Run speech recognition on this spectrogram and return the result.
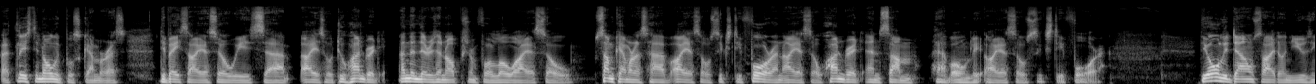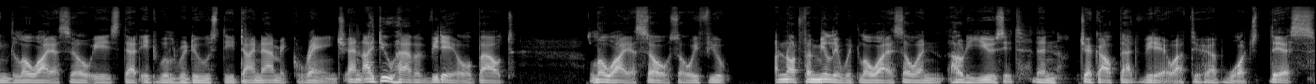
at least in Olympus cameras. The base ISO is uh, ISO 200, and then there is an option for low ISO. Some cameras have ISO 64 and ISO 100, and some have only ISO 64. The only downside on using the low ISO is that it will reduce the dynamic range. And I do have a video about low ISO, so if you are not familiar with low ISO and how to use it, then check out that video after you have watched this.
